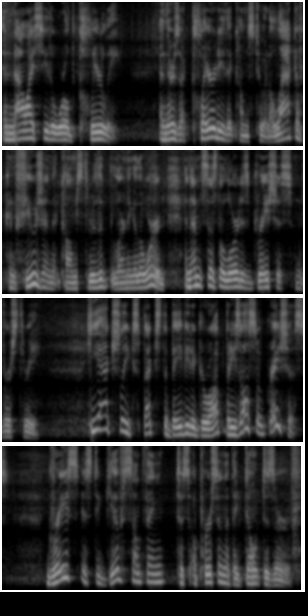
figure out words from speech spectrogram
and now I see the world clearly and there's a clarity that comes to it, a lack of confusion that comes through the learning of the word. And then it says the Lord is gracious in verse 3. He actually expects the baby to grow up, but he's also gracious. Grace is to give something to a person that they don't deserve.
